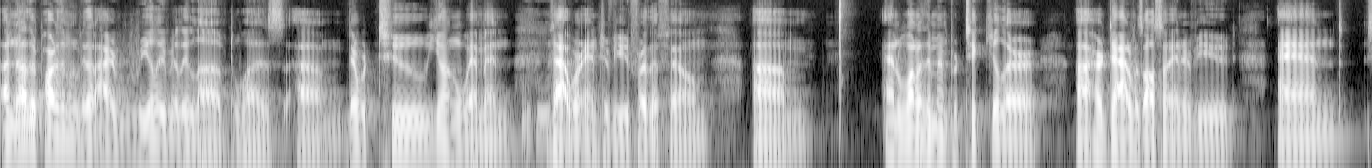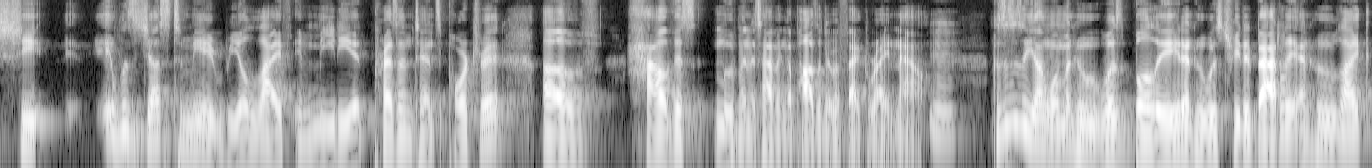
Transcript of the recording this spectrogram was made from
Another part of the movie that I really really loved was um, there were two young women Mm-hmm. that were interviewed for the film, um, and one of them in particular, uh, her dad was also interviewed, and she it was just to me a real life, immediate, present tense portrait of how this movement is having a positive effect right now. Mm. Because this is a young woman who was bullied and who was treated badly and who, like,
